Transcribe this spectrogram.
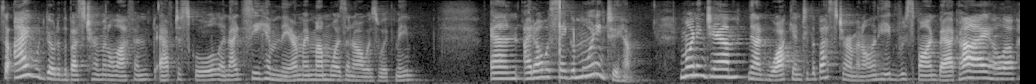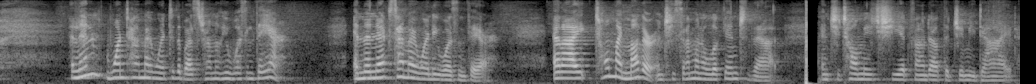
So I would go to the bus terminal often after school, and I'd see him there. My mom wasn't always with me. And I'd always say good morning to him. Morning, Jim. And I'd walk into the bus terminal and he'd respond back, Hi, hello. And then one time I went to the bus terminal, he wasn't there. And the next time I went, he wasn't there. And I told my mother, and she said, I'm going to look into that. And she told me she had found out that Jimmy died.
